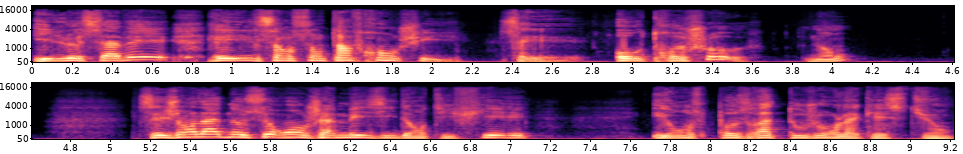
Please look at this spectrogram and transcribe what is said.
Ils le savaient et ils s'en sont affranchis. C'est autre chose, non? Ces gens-là ne seront jamais identifiés et on se posera toujours la question.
